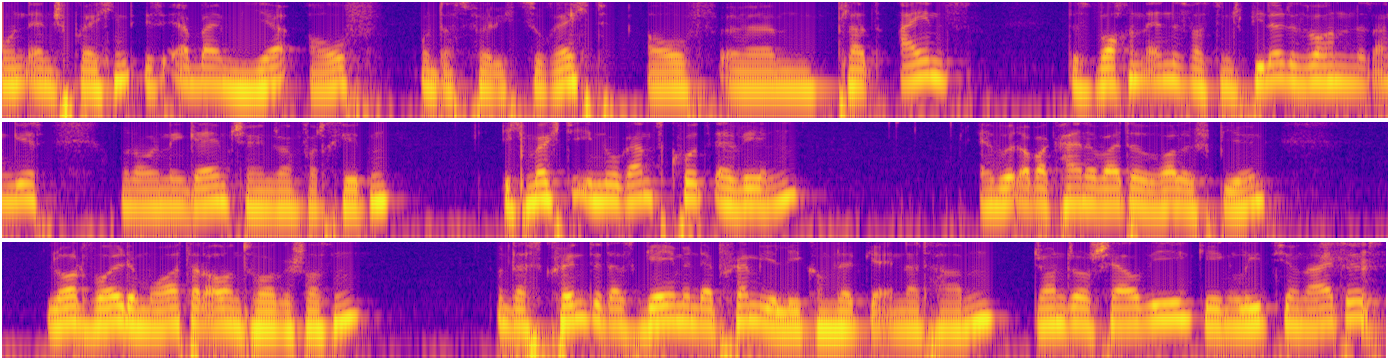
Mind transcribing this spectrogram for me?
Und entsprechend ist er bei mir auf, und das völlig zu Recht, auf ähm, Platz 1 des Wochenendes, was den Spieler des Wochenendes angeht, und auch in den Gamechangern vertreten. Ich möchte ihn nur ganz kurz erwähnen. Er wird aber keine weitere Rolle spielen. Lord Voldemort hat auch ein Tor geschossen. Und das könnte das Game in der Premier League komplett geändert haben. John Joe Shelby gegen Leeds United.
